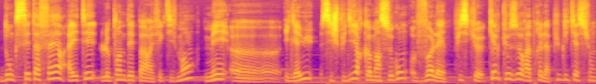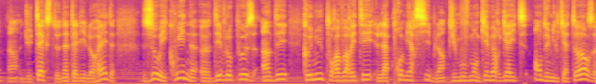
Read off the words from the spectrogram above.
Donc cette affaire a été le point de départ, effectivement, mais euh, il y a eu, si je puis dire, comme un second volet, puisque quelques heures après la publication hein, du texte de Nathalie Lohead, Zoe Quinn, euh, développeuse indé connue pour avoir été la première cible hein, du mouvement Gamergate en 2014,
